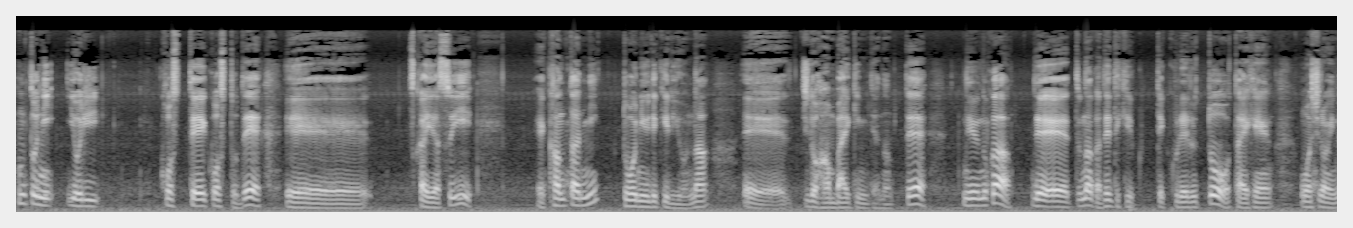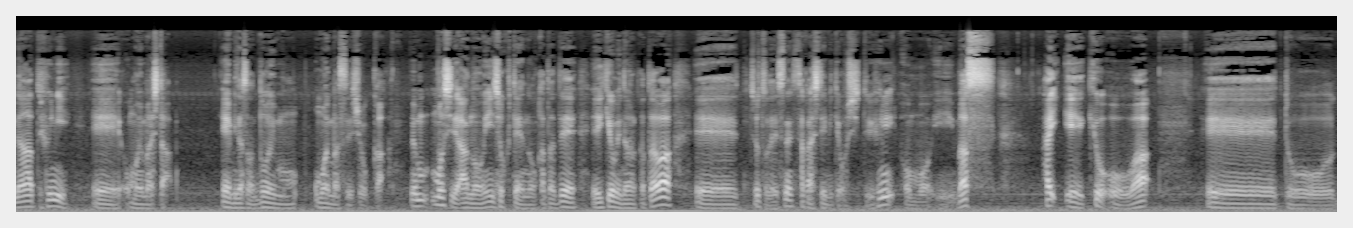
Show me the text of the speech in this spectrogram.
本当によりコス低コストで、えー、使いやすい、え簡単に導入できるような、えー、自動販売機みたいになのって、いうのが、で、えっと、なんか出てきてくれると大変面白いなというふうに、えー、思いました。えー、皆さんどういう思いますでしょうかもし、あの、飲食店の方で、えー、興味のある方は、えー、ちょっとですね、探してみてほしいというふうに思います。はい、えー、今日は、えー、と、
